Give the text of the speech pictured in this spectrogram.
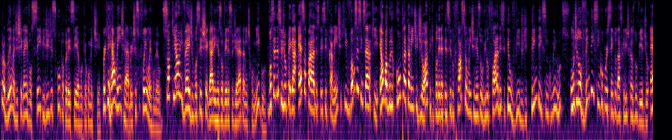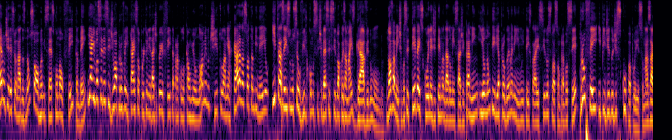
problema de chegar em você e pedir desculpa por esse erro que eu cometi. Porque realmente, Herbert, isso foi um erro meu. Só que ao invés de você chegar e resolver isso diretamente comigo, você decidiu pegar essa parada especificamente, que, vamos ser sinceros aqui, é um bagulho completamente idiota que poderia ter sido facilmente resolvido fora desse teu vídeo de 35 minutos, onde 95% das críticas do vídeo eram direcionadas não só ao Ramsés como ao Fei também. E aí você decidiu aproveitar essa oportunidade perfeita pra colocar o meu nome no título, a minha cara na sua thumbnail e trazer isso no seu vídeo como se tivesse sido a coisa mais grave do mundo. Novamente, você teve a escolha de ter mandado mensagem pra mim e eu não teria problema nenhum em ter esclarecido a situação pra você, pro Fei e pedido desculpa por isso, mas a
